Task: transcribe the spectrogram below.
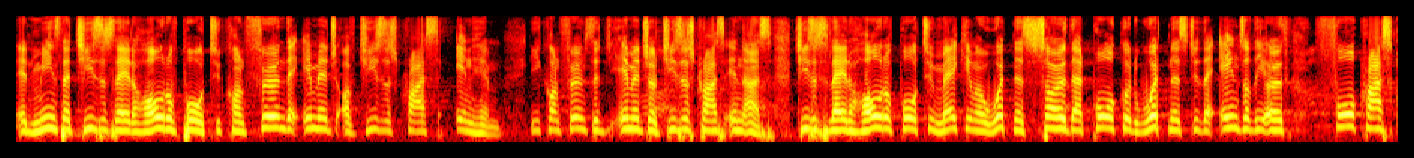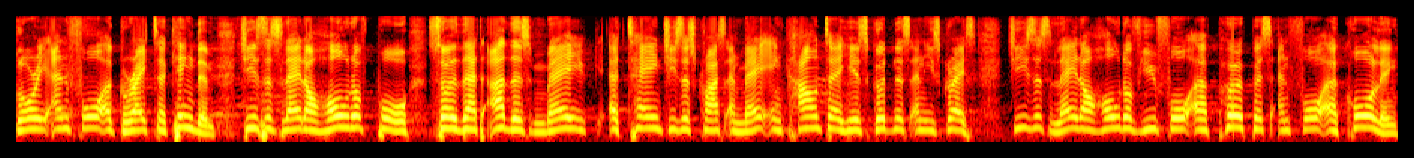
It means that Jesus laid hold of Paul to confirm the image of Jesus Christ in him. He confirms the image of Jesus Christ in us. Jesus laid hold of Paul to make him a witness so that Paul could witness to the ends of the earth for Christ's glory and for a greater kingdom. Jesus laid a hold of Paul so that others may attain Jesus Christ and may encounter his goodness and his grace. Jesus laid a hold of you for a purpose and for a calling.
